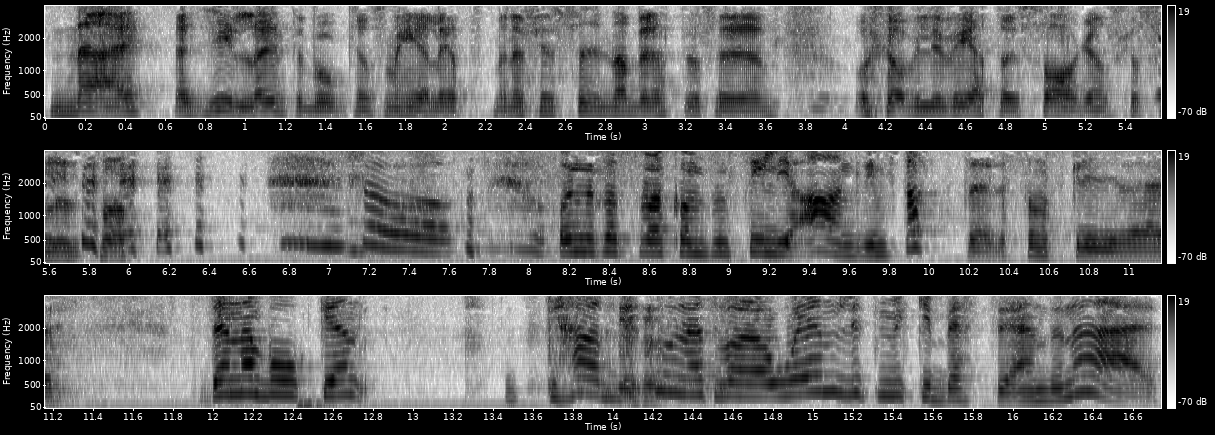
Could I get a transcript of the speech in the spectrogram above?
Nej, jag gillar inte boken som helhet, men det finns fina berättelser i den. Och jag vill ju veta hur sagan ska sluta. Ja. Och nästa svar kommer från Silja Angrimsdotter som skriver Denna boken hade kunnat vara oändligt mycket bättre än den är.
